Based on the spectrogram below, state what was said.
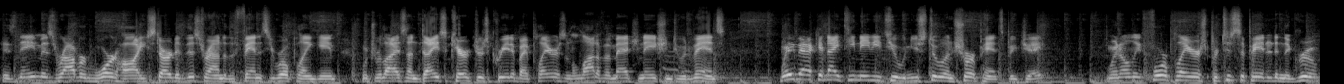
His name is Robert Wardhaugh. He started this round of the fantasy role playing game, which relies on dice, characters created by players, and a lot of imagination to advance. Way back in 1982, when you still in short pants, Big J, when only four players participated in the group,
